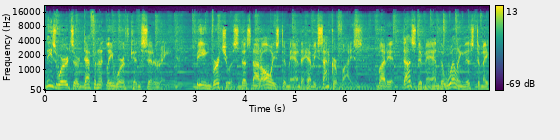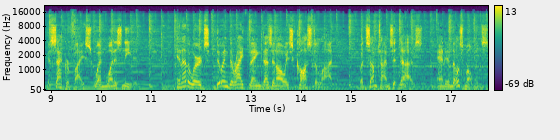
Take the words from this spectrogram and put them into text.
These words are definitely worth considering. Being virtuous does not always demand a heavy sacrifice, but it does demand the willingness to make a sacrifice when one is needed. In other words, doing the right thing doesn't always cost a lot, but sometimes it does, and in those moments,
